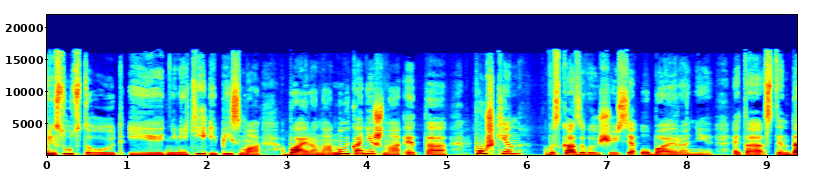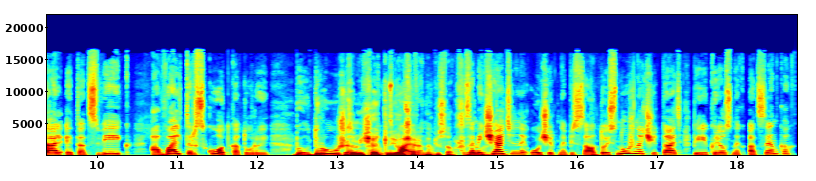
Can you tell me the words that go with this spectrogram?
присутствуют и дневники, и письма Байрона. Ну и, конечно, это Пушкин, высказывающиеся о Байроне. Это Стендаль, это Цвейк, а Вальтер Скотт, который был дружен э, Замечательный с Байроном. Очерк Замечательный очерк написал. Да. То есть нужно читать в перекрестных оценках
